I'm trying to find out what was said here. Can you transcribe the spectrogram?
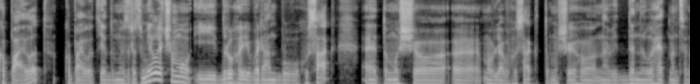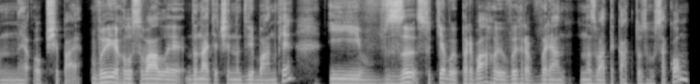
Copilot. Copilot, я думаю, зрозуміло чому. І другий варіант був гусак, е, тому що, е, мовляв, гусак, тому що його навіть Данило Гетманцев не общипає. Ви голосували, донатячи на дві банки, і з суттєвою перевагою виграв варіант назвати кактус гусаком.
